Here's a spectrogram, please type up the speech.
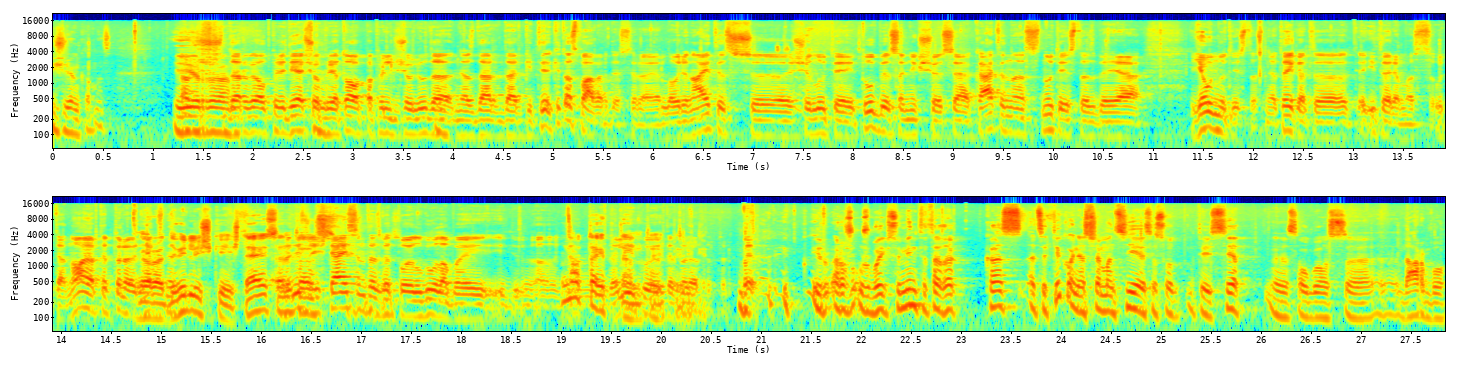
išrenkamas. Ir aš dar gal pridėčiau prie to, papildyčiau liūdą, nes dar, dar kiti, kitos pavardės yra. Ir Laurinaitis, Šilutė, Tubis, Anikščiuose, Katinas, nuteistas beje, jau nuteistas. Ne tai, kad e, įtariamas Utenoje ir taip toliau. Ne- Radviliškiai išteisintas. išteisintas, bet po ilgų labai Nu, taip, ten, dalykų ir taip, taip toliau. ir Taip, toliau. taip. Ir aš užbaigsiu mintį tada, kas atsitiko, nes čia man siejasi su teisėt e, saugos e, darbu.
